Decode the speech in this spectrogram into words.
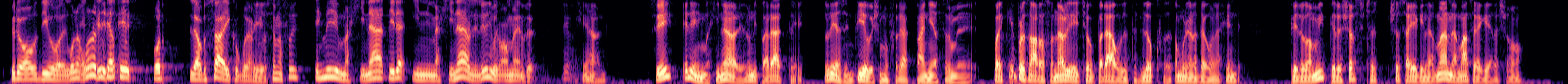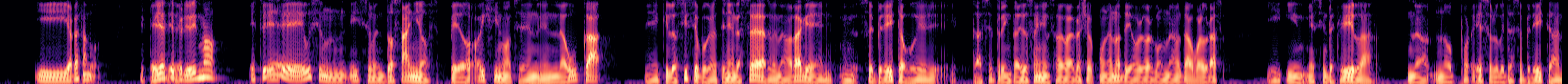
Pero digo, Uno- el- uno el- tenía el- que- por la Orsay, como la Sí. conocemos hoy, es medio imaginable, era inimaginable en ese momento. Era inimaginable. ¿Sí? Era inimaginable, era un disparate. No tenía sentido que yo me fuera a España a hacerme. Cualquier persona razonable hubiera dicho, pará, boludo, estás loco, dame una nota con la gente. Pero a mí, pero yo, yo, yo sabía que era Hernán, Hernán sabía que era yo. Y acá estamos. ¿Estudiaste Eh, periodismo? Estudié, hice, un- hice un- dos años pedorrísimos en, en la UCA, eh, que los hice porque los tenía que hacer. La verdad que mm, soy periodista porque hace 32 años salgo a la calle con una nota y voy a volver con una nota bajo el brazo. Y, y me siento a escribirla. No, no por eso lo que te hace periodista,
